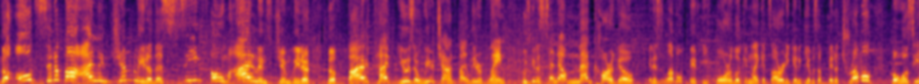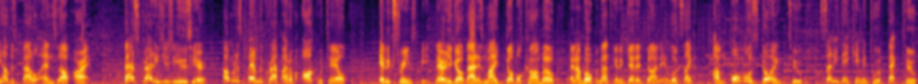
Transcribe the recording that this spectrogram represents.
The old Cinnabar Island gym leader, the Seafoam Islands gym leader, the fire type user. We are challenged by leader Blaine, who's going to send out Magcargo. It is level 54, looking like it's already going to give us a bit of trouble, but we'll see how this battle ends up. All right, best strategies to use here. I'm going to spam the crap out of Aqua Tail and Extreme Speed. There you go. That is my double combo, and I'm hoping that's going to get it done. It looks like I'm almost going to. Sunny Day came into effect too.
